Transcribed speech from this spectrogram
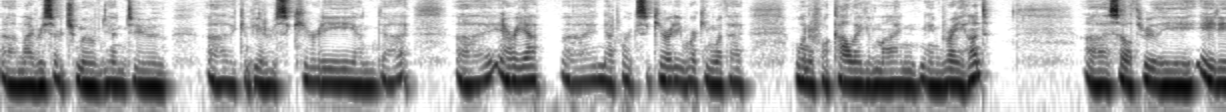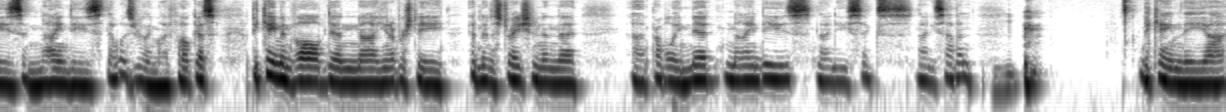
Uh, my research moved into uh, the computer security and uh, uh, area, network security, working with a wonderful colleague of mine named Ray Hunt. so through the 80s and 90s, that was really my focus. Became involved in university administration in the uh, probably mid 90s, 96, 97. Became the uh,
